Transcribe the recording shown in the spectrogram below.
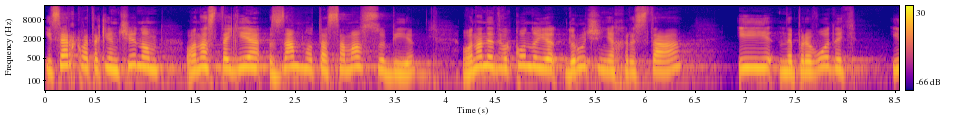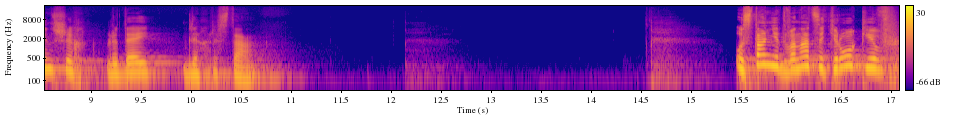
І церква таким чином вона стає замкнута сама в собі, вона не виконує доручення Христа і не приводить інших людей для Христа. Останні 12 років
